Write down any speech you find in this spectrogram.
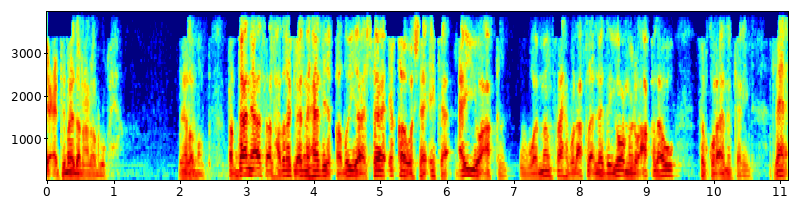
اعتمادا على الروح بهذا المنطق طب دعني أسأل حضرتك لأن هذه قضية شائقة وشائكة. أي عقل ومن صاحب العقل الذي يعمل عقله في القرآن الكريم؟ لا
